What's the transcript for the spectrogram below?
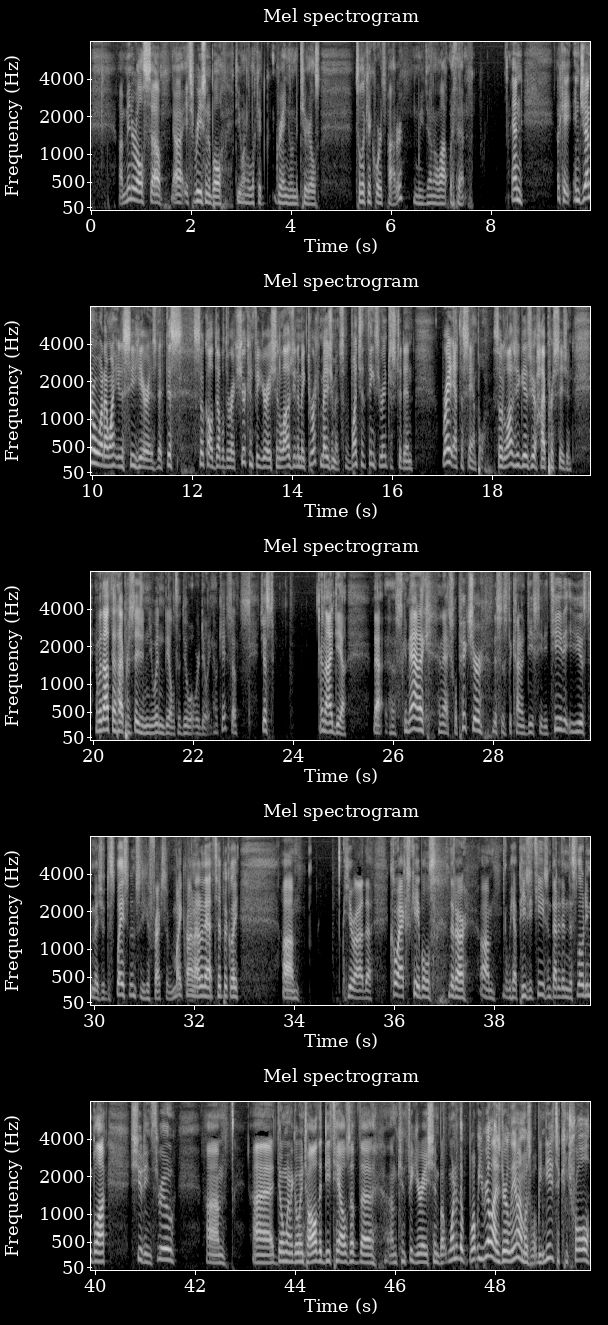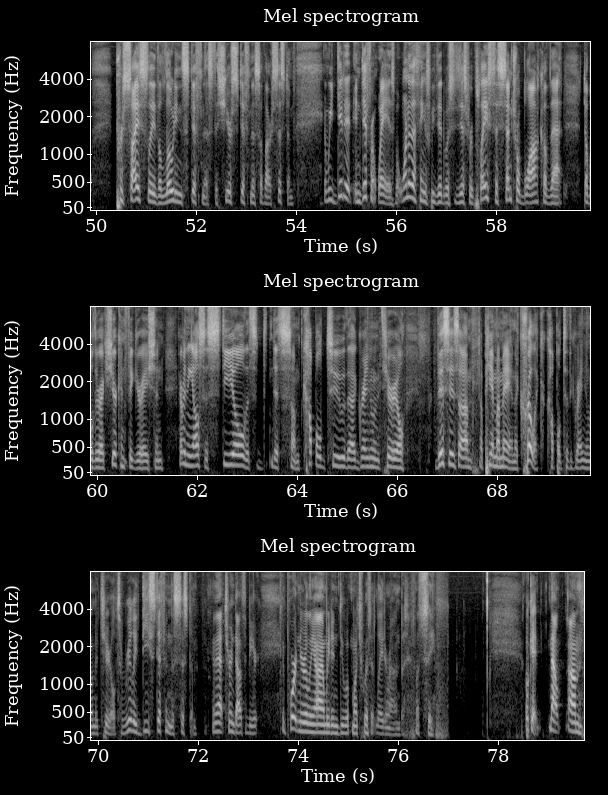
uh, mineral, so uh, it's reasonable. Do you want to look at granular materials to look at quartz powder? And we've done a lot with it. And okay, in general, what I want you to see here is that this so-called double direct shear configuration allows you to make direct measurements of a bunch of the things you're interested in right at the sample. So it allows you, gives you high precision. And without that high precision, you wouldn't be able to do what we're doing. Okay, so just an idea. That uh, schematic, an actual picture. This is the kind of DCDT that you use to measure displacements. So you get fraction of a micron out of that typically. Um, here are the coax cables that are, um, we have PZTs embedded in this loading block shooting through. Um, I don't want to go into all the details of the um, configuration, but one of the what we realized early on was what we needed to control precisely the loading stiffness, the shear stiffness of our system. And we did it in different ways, but one of the things we did was to just replace the central block of that double direct shear configuration. Everything else is steel that's, that's um, coupled to the granular material. This is um, a PMMA, an acrylic coupled to the granular material to really de-stiffen the system. And that turned out to be important early on. We didn't do much with it later on, but let's see. Okay, now, um,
